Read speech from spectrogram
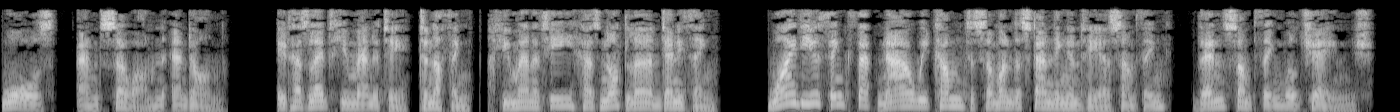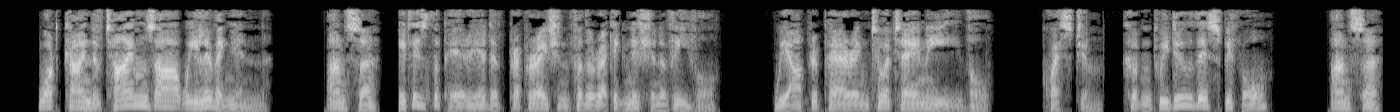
wars, and so on and on. It has led humanity to nothing. Humanity has not learned anything. Why do you think that now we come to some understanding and hear something, then something will change? What kind of times are we living in? Answer, it is the period of preparation for the recognition of evil. We are preparing to attain evil. Question, couldn't we do this before? Answer,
